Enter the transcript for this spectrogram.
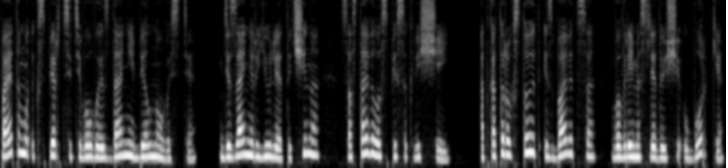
Поэтому эксперт сетевого издания «Белновости», дизайнер Юлия Тычина составила список вещей, от которых стоит избавиться во время следующей уборки,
